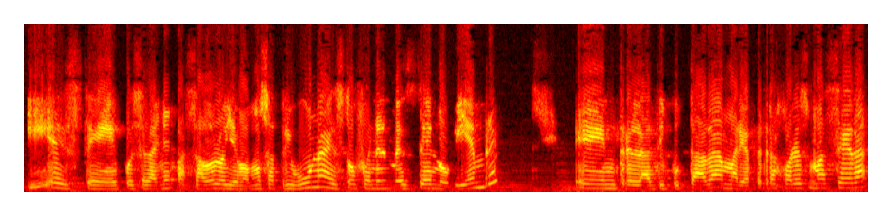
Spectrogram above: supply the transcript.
y este pues el año pasado lo llevamos a tribuna esto fue en el mes de noviembre entre la diputada María Petra Juárez Maceda,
